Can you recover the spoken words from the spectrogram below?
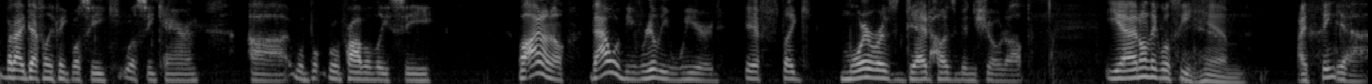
but I definitely think we'll see we'll see Cairne. Uh, we'll we'll probably see. Well, I don't know. That would be really weird if like Moira's dead husband showed up. yeah, I don't think we'll see him. I think Yeah.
